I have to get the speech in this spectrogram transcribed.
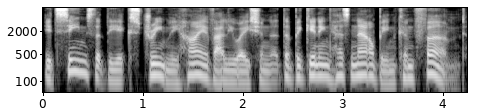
It seems that the extremely high evaluation at the beginning has now been confirmed.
